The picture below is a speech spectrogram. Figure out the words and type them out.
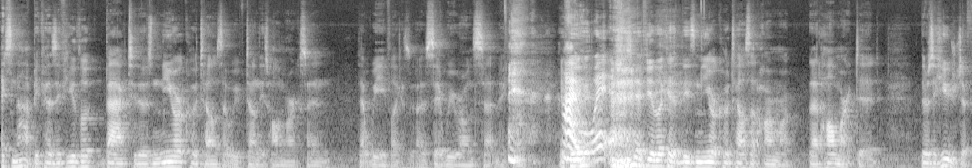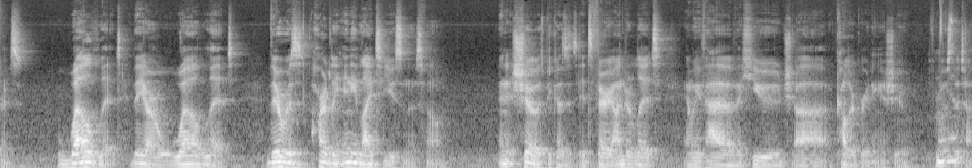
It's not because if you look back to those New York hotels that we've done these hallmarks in, that we've like I say we were on set making. If I you- wish. If you look at these New York hotels that Hallmark that Hallmark did, there's a huge difference. Well lit, they are well lit. There was hardly any light to use in this film, and it shows because it's, it's very underlit, and we have had a huge uh, color grading issue for most of the time.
